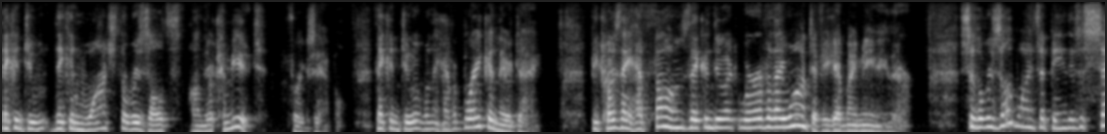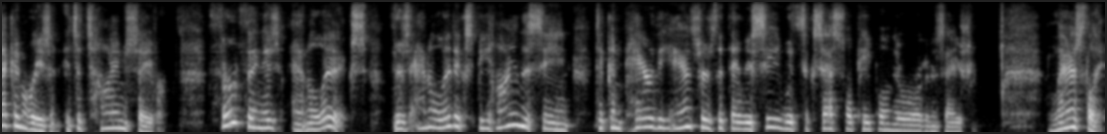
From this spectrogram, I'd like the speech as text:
They can do they can watch the results on their commute, for example. They can do it when they have a break in their day. Because they have phones, they can do it wherever they want, if you get my meaning there. So the result winds up being there's a second reason it's a time saver. Third thing is analytics. There's analytics behind the scene to compare the answers that they receive with successful people in their organization. Lastly,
